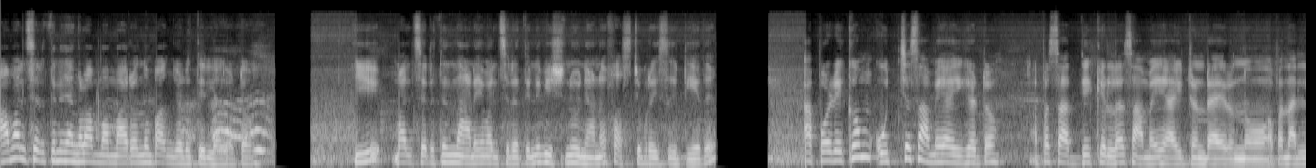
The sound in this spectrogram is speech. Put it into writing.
ആ മത്സരത്തിന് ഞങ്ങൾ അമ്മമാരൊന്നും പങ്കെടുത്തില്ല കേട്ടോ. ഈ മത്സരത്തിന് നാണയ മത്സരത്തിന് വിഷ്ണുവിനാണ് ഫസ്റ്റ് പ്രൈസ് കിട്ടിയത്. അപ്പോഴേക്കും ഉച്ച സമയമായി കേട്ടോ. അപ്പോൾ സദ്യക്കുള്ള സമയമായിട്ടുണ്ടായിരുന്നു അപ്പോൾ നല്ല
